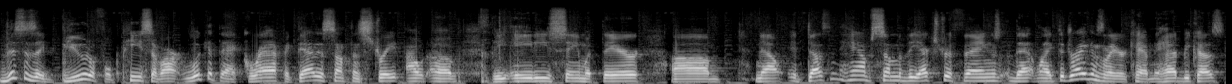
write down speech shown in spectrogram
this is a beautiful piece of art. Look at that graphic. That is something straight out of the 80s. Same with there. Um, now, it doesn't have some of the extra things that like the Dragon's Lair cabinet had because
